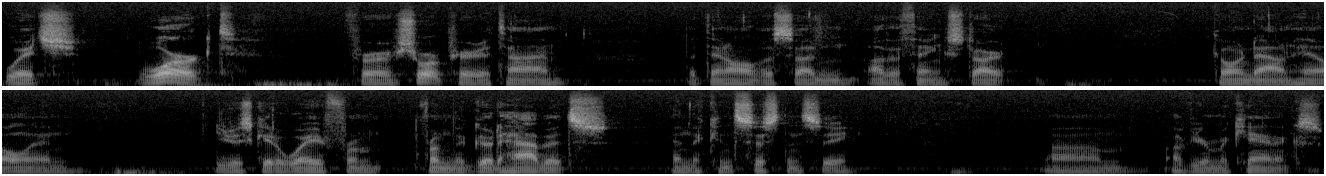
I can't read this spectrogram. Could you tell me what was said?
which worked for a short period of time, but then all of a sudden other things start going downhill, and you just get away from from the good habits and the consistency um, of your mechanics.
